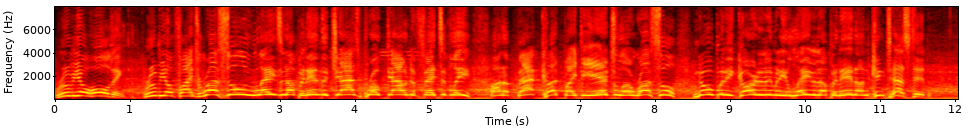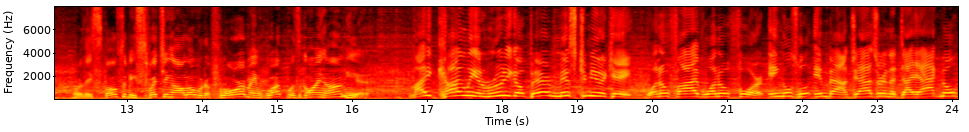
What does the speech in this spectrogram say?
Rubio holding. Rubio finds Russell, who lays up and in. The Jazz broke down defensively on a back cut by D'Angelo Russell. Nobody guarded him, and he laid it up and in uncontested. Were they supposed to be switching all over the floor? I mean, what was going on here? Mike Conley and Rudy Gobert miscommunicate. 105 104. Ingles will inbound. Jazz are in a diagonal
